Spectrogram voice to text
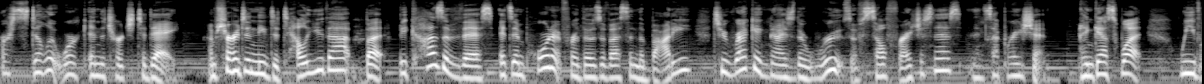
are still at work in the church today. I'm sure I didn't need to tell you that, but because of this, it's important for those of us in the body to recognize the roots of self righteousness and separation. And guess what? We've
